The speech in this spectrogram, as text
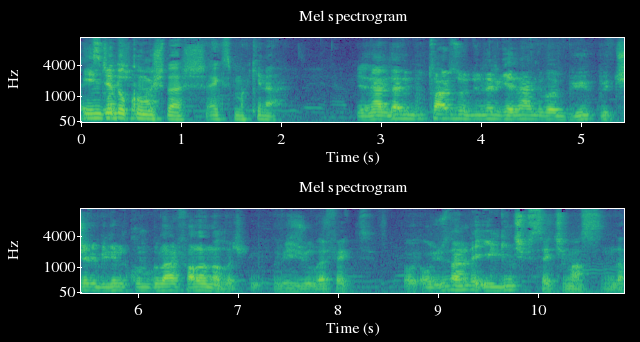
Ex ince dokunmuşlar Ex Machina. Genelde hani bu tarz ödülleri genelde böyle büyük bütçeli bilim kurgular falan alır. Visual effect. O, o yüzden de ilginç bir seçim aslında.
